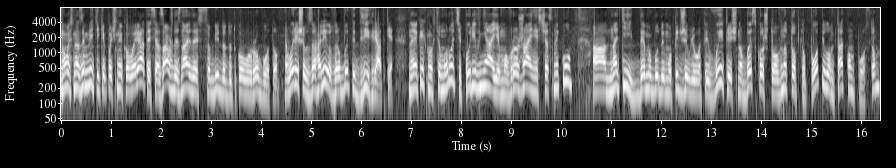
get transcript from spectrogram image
Ну ось на землі тільки почни ковирятися, завжди знайдеш собі додаткову роботу. Вирішив взагалі зробити дві грядки, на яких ми в цьому році порівняємо врожайність часнику а, на тій, де ми будемо підживлювати виключно безкоштовно, тобто попілом та компостом.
